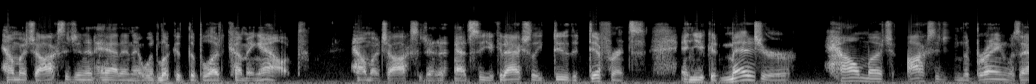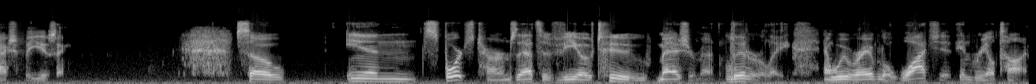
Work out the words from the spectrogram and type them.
how much oxygen it had, and it would look at the blood coming out, how much oxygen it had. So you could actually do the difference and you could measure how much oxygen the brain was actually using. So in sports terms, that's a VO2 measurement, literally, and we were able to watch it in real time.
